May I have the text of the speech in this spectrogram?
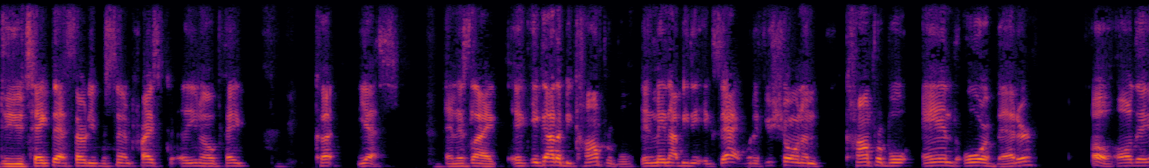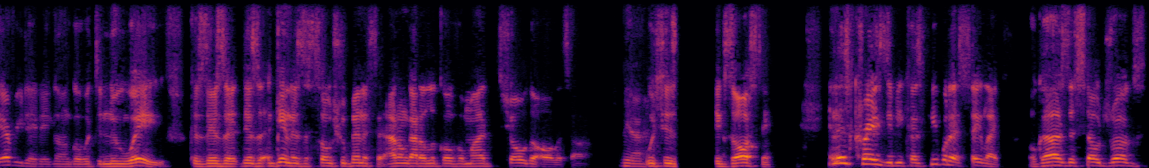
Do you take that 30% price, uh, you know, pay cut? Yes. And it's like it, it got to be comparable. It may not be the exact, but if you're showing them comparable and or better, oh, all day, every day they're gonna go with the new wave because there's a there's a, again there's a social benefit. I don't got to look over my shoulder all the time yeah, which is exhausting. And it's crazy because people that say like, "Oh, guys that sell drugs,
